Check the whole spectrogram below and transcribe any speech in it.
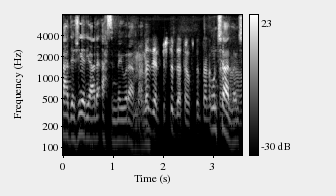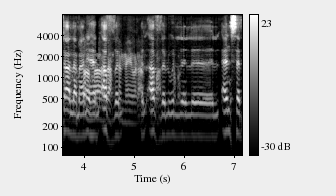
قاعدة جارية على أحسن ما يرام. مازال باش تبدأ تو وإن شاء الله إن شاء الله معناها الافضل الأفضل والانسب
